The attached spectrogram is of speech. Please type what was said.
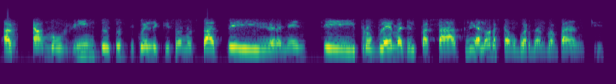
abbiamo vinto tutti quelli che sono stati veramente i problemi del passato e allora stiamo guardando avanti.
